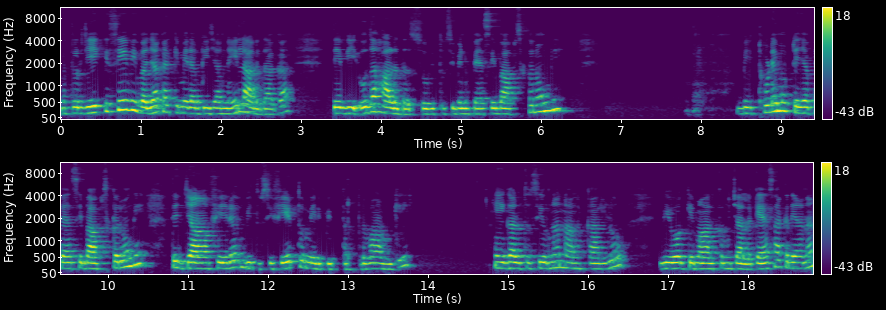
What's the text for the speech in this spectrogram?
ਮਤਲਬ ਜੇ ਕਿਸੇ ਵੀ ਵਜ੍ਹਾ ਕਰਕੇ ਮੇਰਾ ਵੀਜ਼ਾ ਨਹੀਂ ਲੱਗਦਾਗਾ ਤੇ ਵੀ ਉਹਦਾ ਹੱਲ ਦੱਸੋ ਵੀ ਤੁਸੀਂ ਮੈਨੂੰ ਪੈਸੇ ਵਾਪਸ ਕਰੋਗੇ। ਵੀ ਥੋੜੇ ਮੋਟੇ ਜਾਂ ਪੈਸੇ ਵਾਪਸ ਕਰੋਗੇ ਤੇ ਜਾਂ ਫਿਰ ਵੀ ਤੁਸੀਂ ਫੇਰ ਤੋਂ ਮੇਰੇ ਪੇਪਰ ਭਰਵਾਓਗੇ। ਇਹ ਗੱਲ ਤੁਸੀਂ ਉਹਨਾਂ ਨਾਲ ਕਰ ਲਓ ਵੀ ਉਹ ਅੱਗੇ ਮਾਲਕ ਨੂੰ ਚੱਲ ਕਹਿ ਸਕਦੇ ਆ ਨਾ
